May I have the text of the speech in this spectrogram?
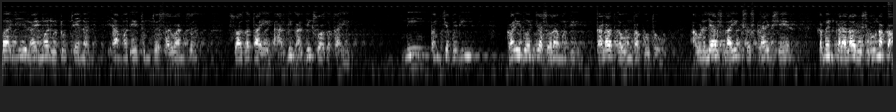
संभाजी रायमल यूट्यूब चॅनल ह्यामध्ये तुमचं सर्वांचं स्वागत आहे. हार्दिक हार्दिक स्वागत आहे. मी पंचपदी काळीदोनच्या स्वरामध्ये तालात गाऊन दाखवतो. आवडल्यास लाईक सबस्क्राईब शेअर कमेंट करायला विसरू नका.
